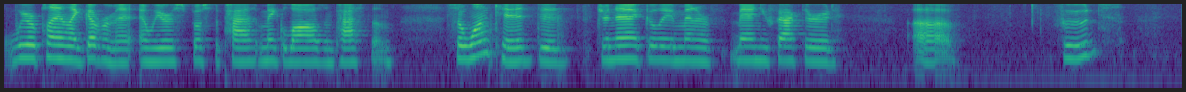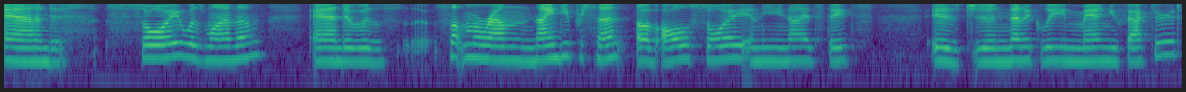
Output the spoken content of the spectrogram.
we were playing like government and we were supposed to pass make laws and pass them so one kid did genetically manufactured uh, foods and soy was one of them and it was something around 90% of all soy in the United States is genetically manufactured.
